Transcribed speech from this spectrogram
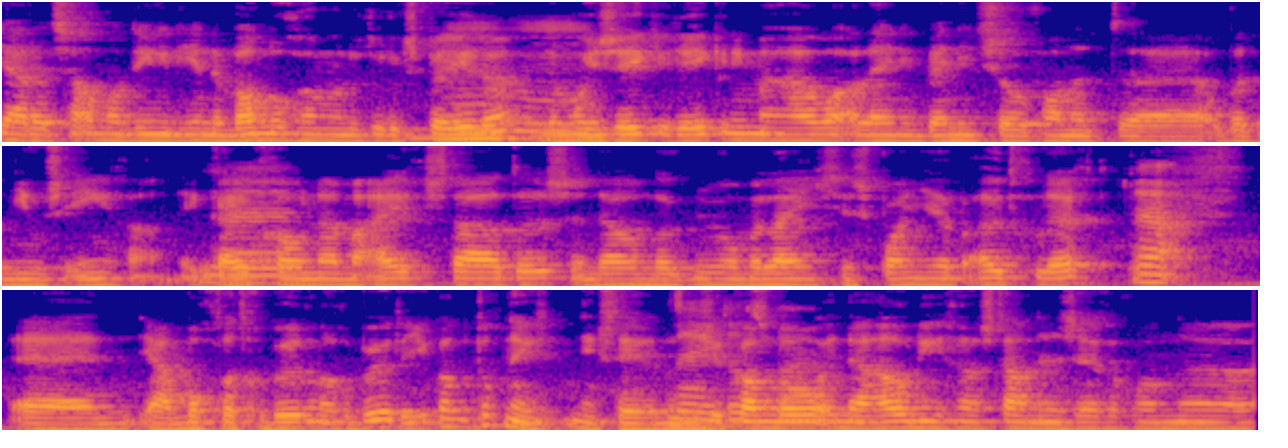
ja, dat zijn allemaal dingen die in de wandelgangen natuurlijk spelen. Mhm. Daar moet je zeker rekening mee houden. Alleen ik ben niet zo van het eh, op het nieuws ingaan. Ik kijk gewoon naar mijn eigen status en daarom dat ik nu al mijn lijntjes in Spanje heb uitgelegd. ja, En ja, mocht dat gebeuren, dan gebeurt het. Je kan er toch niks, niks tegen doen. Nee, dus je kan wel in de houding gaan staan en zeggen van, eh,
